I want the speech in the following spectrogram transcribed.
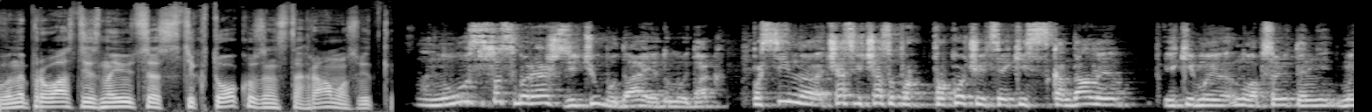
Вони про вас дізнаються з Тіктоку, з Інстаграму, звідки? Ну, з соцмереж, з Ютубу, да, я думаю, так. Постійно час від часу прокочуються якісь скандали, які ми ну абсолютно ми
